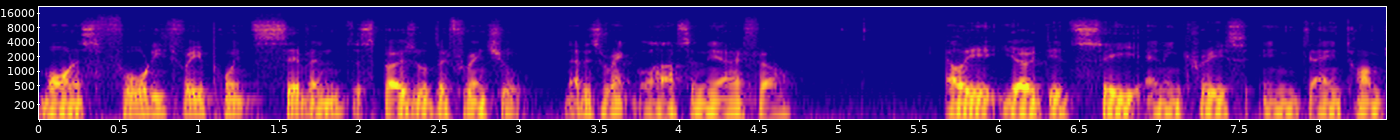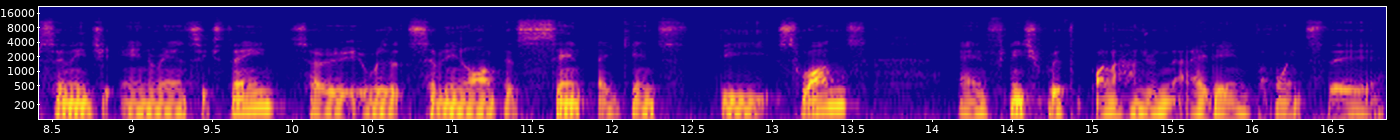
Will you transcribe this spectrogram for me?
minus 43.7 disposal differential. That is ranked last in the AFL. Elliot Yeo did see an increase in game time percentage in round 16, so it was at 79% against the Swans and finished with 118 points there.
